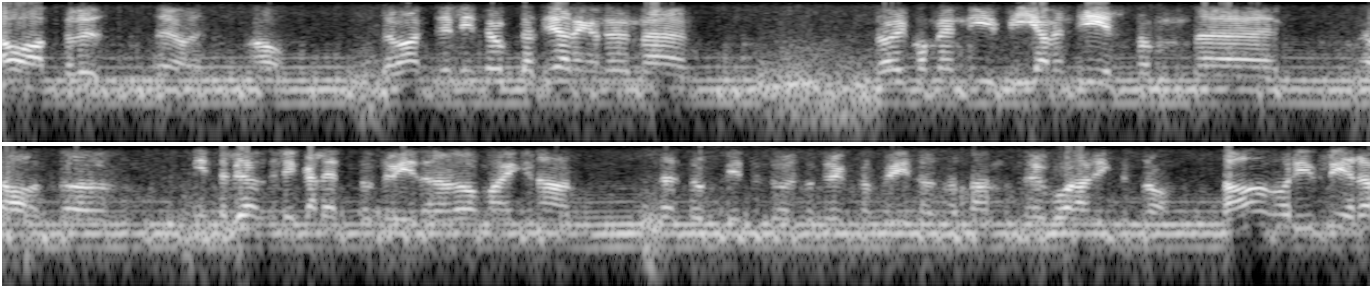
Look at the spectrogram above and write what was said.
Ja, absolut. Det gör det. Ja. Det har varit lite uppdateringar nu med... Det har ju kommit en ny PIA-ventil som eh, ja, så inte löser lika lätt och så vidare. Då har man ju kunnat sätta upp lite dörr och tryck och så vidare. Så han, nu går han riktigt bra. Ja, och det är ju flera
